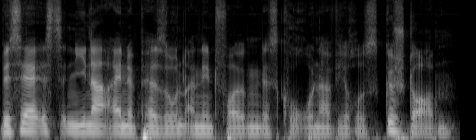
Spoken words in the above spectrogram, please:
Bisher ist in Jena eine Person an den Folgen des Coronavirus gestorben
